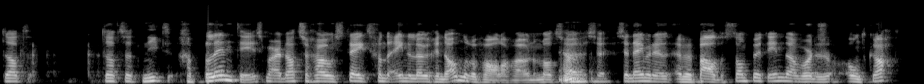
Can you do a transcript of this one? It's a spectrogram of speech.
dat dat het niet gepland is, maar dat ze gewoon steeds van de ene leugen in de andere vallen. Gewoon. Omdat ze, Ja. ze, ze nemen een, een bepaalde standpunt in, dan worden ze ontkracht.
